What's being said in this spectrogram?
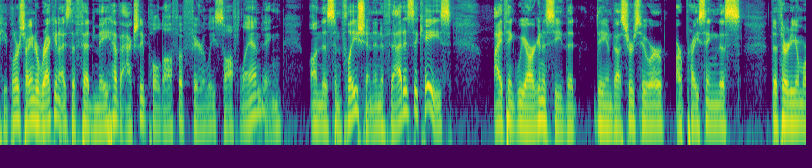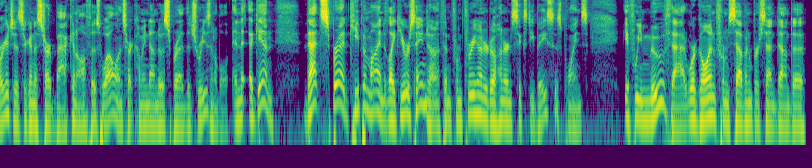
people are starting to recognize the Fed may have actually pulled off a fairly soft landing on this inflation. And if that is the case, I think we are going to see that the investors who are are pricing this the 30 year mortgages are going to start backing off as well and start coming down to a spread that's reasonable. And again, that spread, keep in mind, like you were saying, Jonathan, from 300 to 160 basis points, if we move that, we're going from 7% down to,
